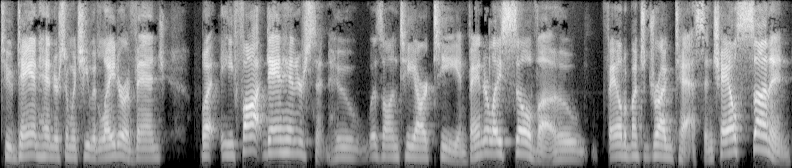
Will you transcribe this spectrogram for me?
to Dan Henderson, which he would later avenge. But he fought Dan Henderson, who was on TRT, and Wanderlei Silva, who failed a bunch of drug tests, and Chael Sonnen,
